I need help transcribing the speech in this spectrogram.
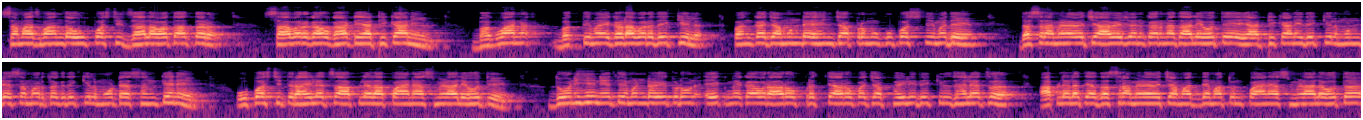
समाज बांधव उपस्थित झाला होता. तर सावरगाव घाट या ठिकाणी भगवान भक्तिमय गडावर देखील पंकजा मुंडे यांच्या प्रमुख उपस्थितीमध्ये दसरा मेळाव्याचे आयोजन करण्यात आले होते. या ठिकाणी देखील मुंडे समर्थक देखील मोठ्या संख्येने उपस्थित राहिल्याचं आपल्याला पाहण्यास मिळाले होते. दोन्ही नेते मंडळीकडून एकमेकावर आरोप प्रत्यारोपाच्या फैली देखील झाल्याचं आपल्याला त्या दसरा मेळाव्याच्या माध्यमातून पाहण्यास मिळालं होतं.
